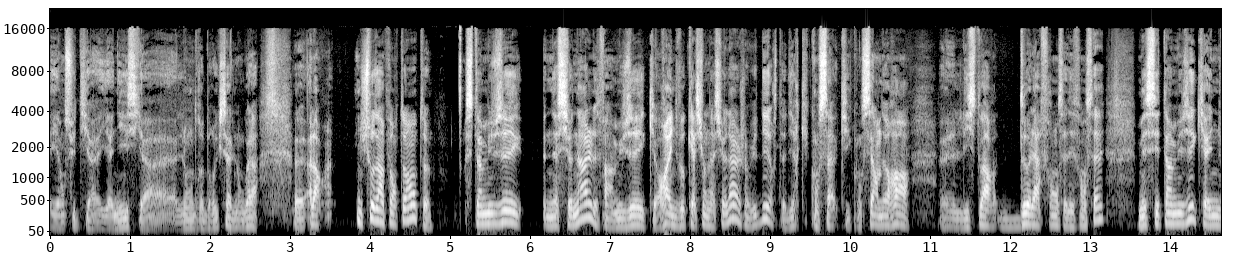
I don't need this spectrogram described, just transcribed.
et ensuite, il y, a, il y a Nice, il y a Londres, Bruxelles. Donc voilà. Euh, alors, une chose importante, c'est un musée national, enfin un musée qui aura une vocation nationale, j'ai envie de dire, c'est-à-dire qui, qui, concernera euh, l'histoire de la France et des Français, mais c'est un musée qui a une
